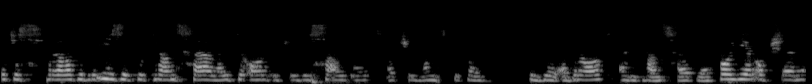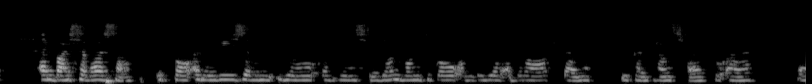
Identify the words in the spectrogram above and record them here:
which is relatively easy to transfer later on if you decided that you want to take the year abroad and transfer to a four-year option and vice versa. If for any reason you obviously don't want to go on the year abroad, then you can transfer to a, a,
